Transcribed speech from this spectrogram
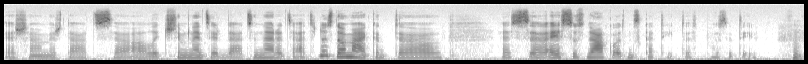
tiešām ir tāds uh, līdz šim nedzirdēts un neredzēts. Un es domāju, ka uh, es, es uz nākotni skatītos pozitīvi. Hm.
